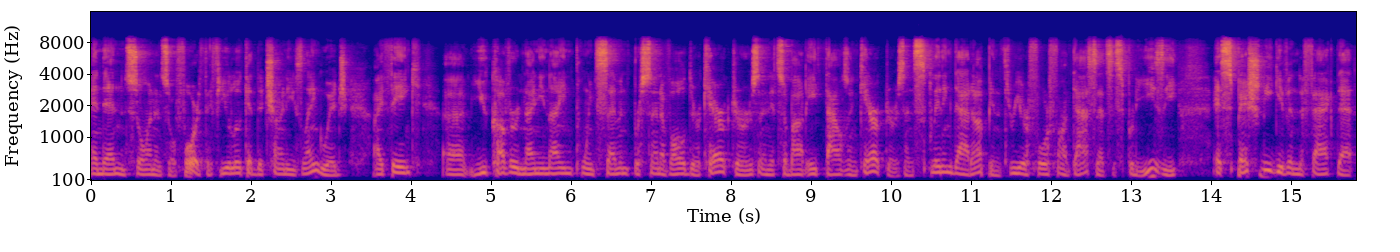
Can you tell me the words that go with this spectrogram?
and then so on and so forth. If you look at the Chinese language, I think uh, you cover 99.7% of all their characters, and it's about 8,000 characters. And splitting that up in three or four font assets is pretty easy especially given the fact that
